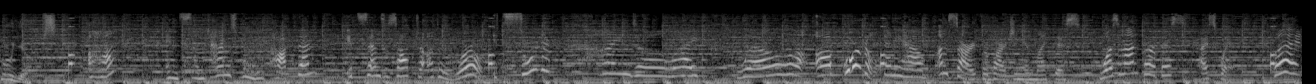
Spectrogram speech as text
Puyos. Uh-huh. And sometimes when we pop them, it sends us off to other worlds. It's sort of, kinda like, well, a portal. Anyhow, I'm sorry for barging in like this. Wasn't on purpose, I swear. But,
